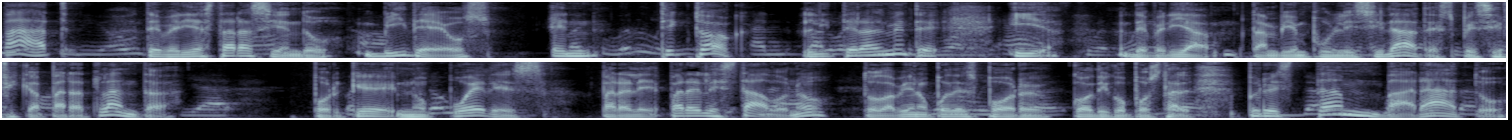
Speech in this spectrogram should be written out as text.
Pat debería estar haciendo videos en TikTok, literalmente, y debería también publicidad específica para Atlanta. Porque no puedes para el, para el, Estado, ¿no? Todavía no puedes por código postal, pero es tan barato.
